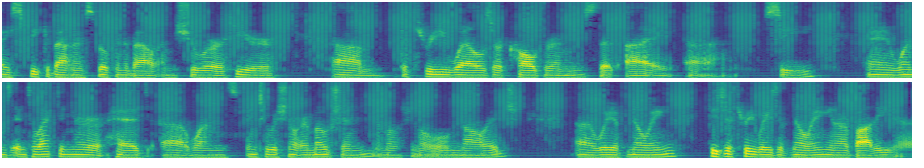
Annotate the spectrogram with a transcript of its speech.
I speak about and I've spoken about, I'm sure, here, um, the three wells or cauldrons that I uh, see. And one's intellect in your head, uh, one's intuition or emotion, emotional knowledge, uh, way of knowing. These are three ways of knowing in our body, uh,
